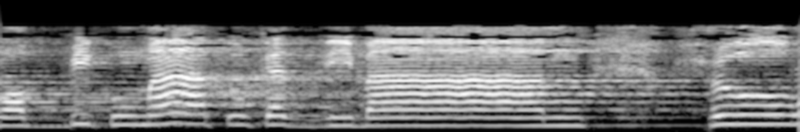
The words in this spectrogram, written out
ربكما تكذبان حور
